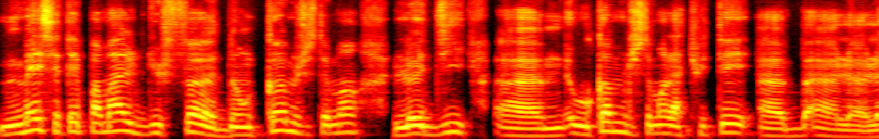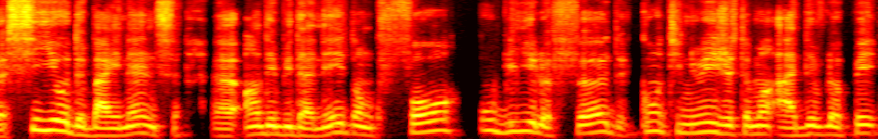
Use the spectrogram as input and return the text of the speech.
mais c'était pas mal du feu. Donc, comme justement le dit, euh, ou comme justement l'a tweeté euh, euh, le, CEO de Binance en début d'année, donc faut oublier le FUD, continuer justement à développer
